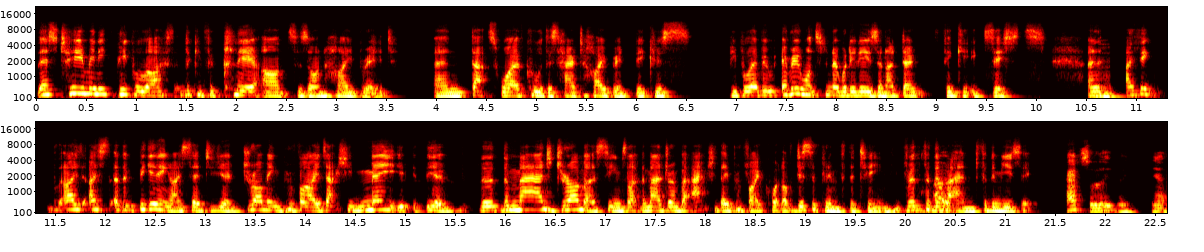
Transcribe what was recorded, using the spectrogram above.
there's too many people looking for clear answers on hybrid, and that's why I've called this "How to Hybrid" because people every, everyone wants to know what it is, and I don't think it exists. And mm. I think I, I, at the beginning I said, you know, drumming provides actually may you know the, the mad drummer seems like the mad drummer, but actually they provide quite a lot of discipline for the team, for, for the oh. band, for the music. Absolutely, yeah.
